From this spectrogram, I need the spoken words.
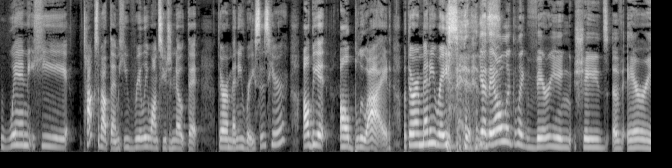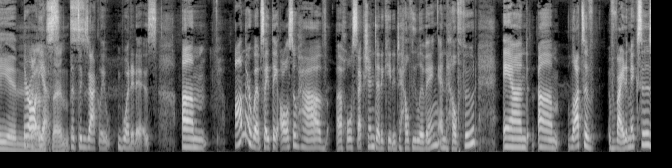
when he talks about them, he really wants you to note that there are many races here, albeit all blue eyed, but there are many races. Yeah, they all look like varying shades of Aryan. They're all nonsense. yes. That's exactly what it is. Um, on their website, they also have a whole section dedicated to healthy living and health food, and um, lots of Vitamixes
